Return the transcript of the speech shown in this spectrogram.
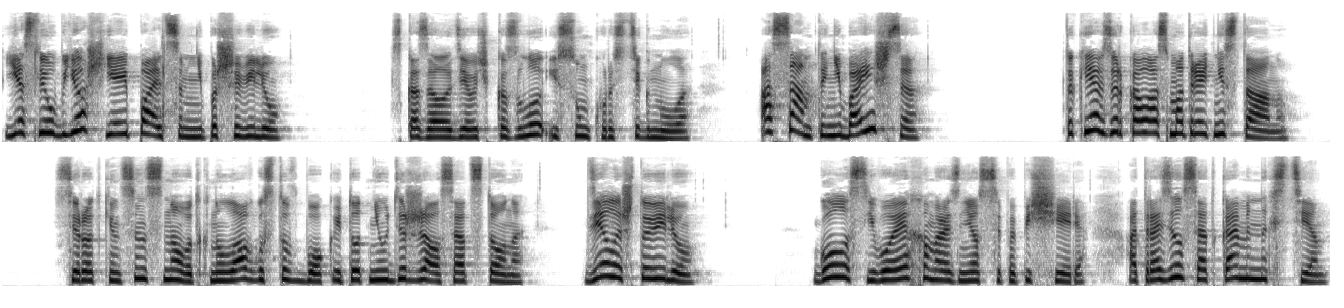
Если убьешь, я и пальцем не пошевелю, сказала девочка зло и сумку расстегнула. А сам ты не боишься? Так я в зеркала смотреть не стану. Сироткин сын снова ткнул Августа в бок, и тот не удержался от стона. Делай, что велю. Голос его эхом разнесся по пещере, отразился от каменных стен.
